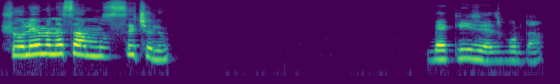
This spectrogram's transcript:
Şöyle hemen hesabımızı seçelim. Bekleyeceğiz burada.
